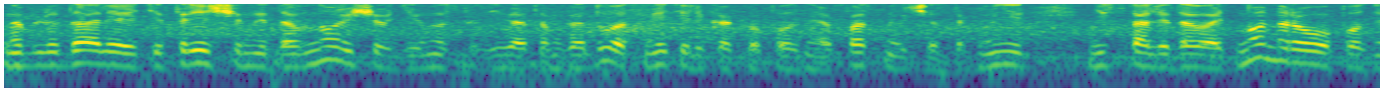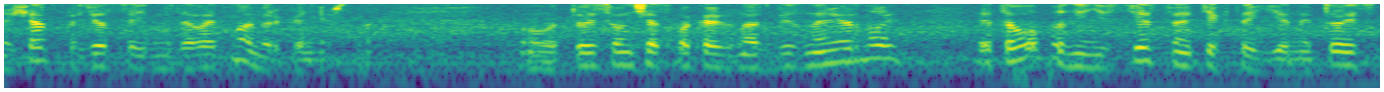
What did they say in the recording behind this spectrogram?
наблюдали эти трещины давно, еще в 99 году, отметили как опасный участок. Мы не, не стали давать номер оползня, сейчас придется ему давать номер, конечно. Вот, то есть он сейчас пока у нас безномерной. Это оползень, естественно, техногенный. То есть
